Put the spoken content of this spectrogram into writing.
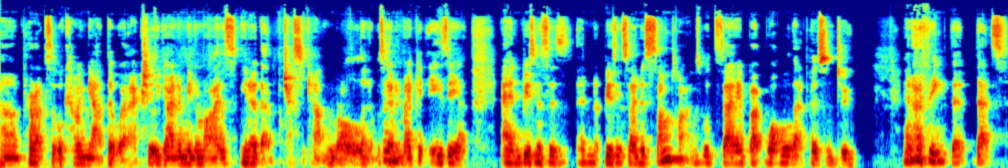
um, products that were coming out that were actually going to minimize you know that trust accountant role and it was mm. going to make it easier and businesses and business owners sometimes would say but what will that person do and i think that that's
